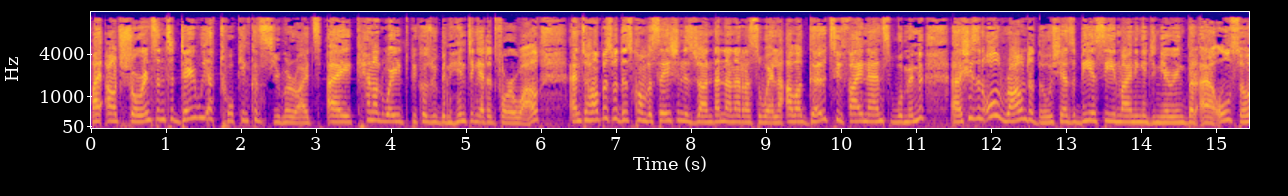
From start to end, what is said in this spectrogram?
by Outsurance, and today we are talking consumer rights. I cannot wait because we've been hinting at it for a while. And to help us with this conversation is Zwanda Nana Rasuela, our go-to finance woman. Uh, she's an all-rounder though. She has a BSc in mining engineering, but uh, also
